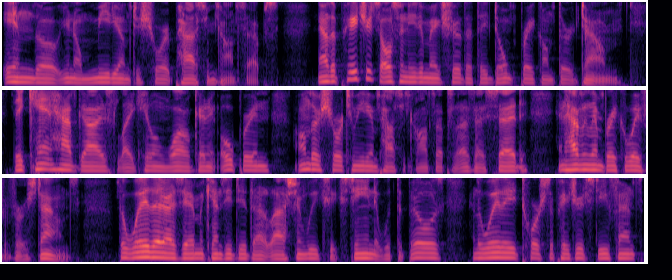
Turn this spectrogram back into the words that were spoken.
in the, you know, medium to short passing concepts. Now the Patriots also need to make sure that they don't break on third down. They can't have guys like Hill and Waddle getting open on their short to medium passing concepts, as I said, and having them break away for first downs. The way that Isaiah McKenzie did that last in Week 16 with the Bills, and the way they torched the Patriots defense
